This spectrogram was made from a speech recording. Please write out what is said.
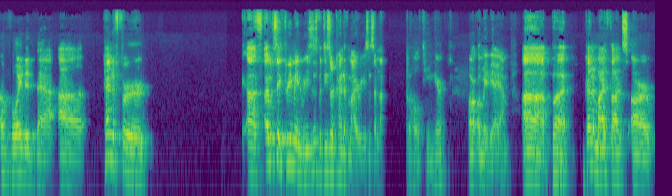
avoided that, uh, kind of for uh, I would say three main reasons, but these are kind of my reasons. I'm not the whole team here, or, or maybe I am. Uh, but kind of my thoughts are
